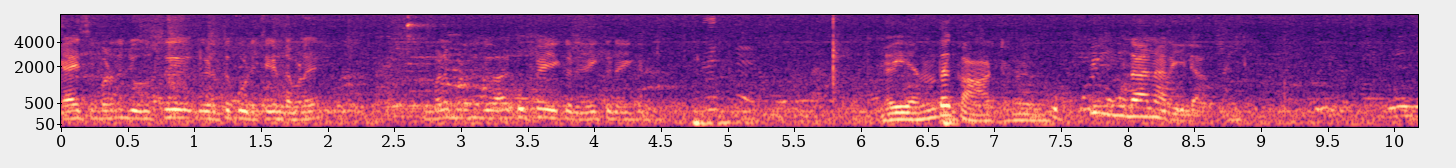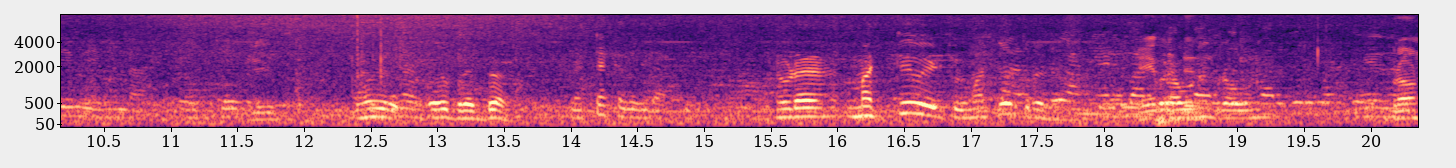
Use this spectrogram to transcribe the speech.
ഗൈസ് ഇവിടുന്ന് ജ്യൂസ് എടുത്ത് കുടിച്ചിട്ടുണ്ട് നമ്മൾ. നമ്മൾ ഇവിടുന്ന് കുപ്പി കഴിക്കണേ കഴിക്കണേ കഴിക്കണേ എന്താ കാട്ടണത്? കുപ്പി മൂടാൻ അറിയില്ല ഇവിടെ മറ്റ് മേടിച്ചു മറ്റേ ബ്രൗൺ ബ്രൗൺ. ബ്രൗൺ.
